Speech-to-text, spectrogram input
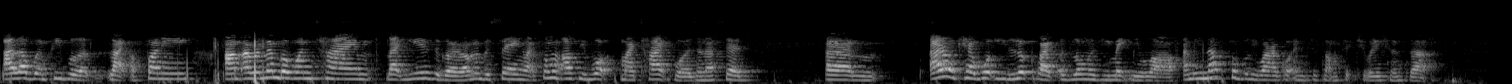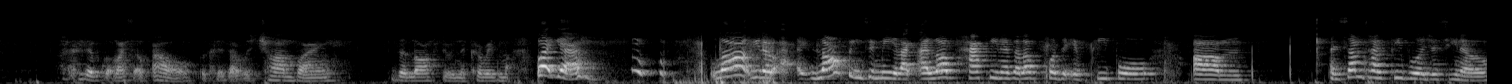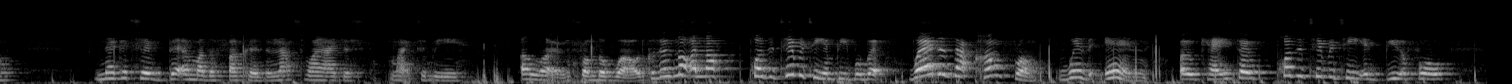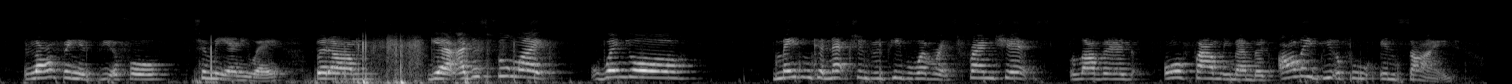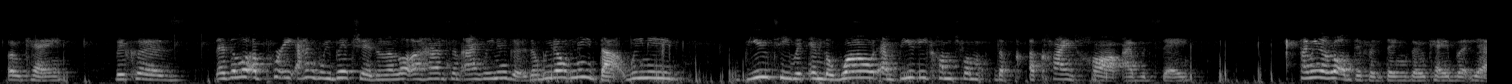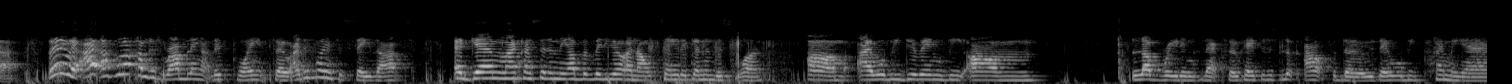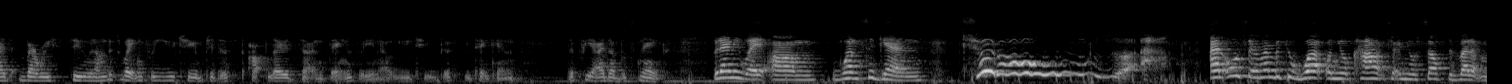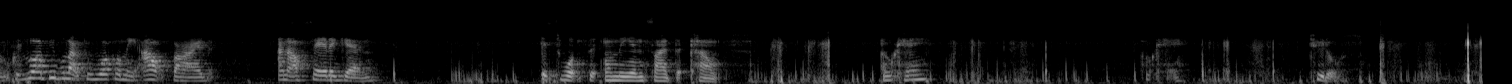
I love when people are like are funny. Um, I remember one time, like years ago, I remember saying like someone asked me what my type was, and I said, um, I don't care what you look like as long as you make me laugh. I mean, that's probably why I got into some situations that I could have got myself out because I was charmed by the laughter and the charisma. But yeah, laugh. You know, laughing to me, like I love happiness. I love positive people. Um, and sometimes people are just, you know, negative, bitter motherfuckers, and that's why I just like to be alone from the world because there's not enough positivity in people. But where does that come from? Within. Okay, so positivity is beautiful. Laughing is beautiful to me anyway. But um yeah, I just feel like when you're making connections with people, whether it's friendships, lovers, or family members, are they beautiful inside? Okay? Because there's a lot of pretty angry bitches and a lot of handsome angry niggas, and we don't need that. We need beauty within the world, and beauty comes from the, a kind heart, I would say. I mean, a lot of different things, okay, but yeah. But anyway, I, I feel like I'm just rambling at this point, so I just wanted to say that. Again, like I said in the other video, and I'll say it again in this one, um, I will be doing the, um, love readings next, okay? So just look out for those. They will be premiered very soon. I'm just waiting for YouTube to just upload certain things, but you know, YouTube just be taking the PI double snakes. But anyway, um, once again, toodles! And also remember to work on your character and your self-development because a lot of people like to work on the outside. And I'll say it again. It's what's on the inside that counts. Okay? Okay. Toodles.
